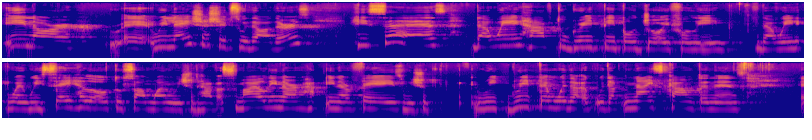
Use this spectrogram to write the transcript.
in our uh, relationships with others, he says that we have to greet people joyfully. That we, when we say hello to someone, we should have a smile in our in our face. We should re- greet them with a with a nice countenance uh,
